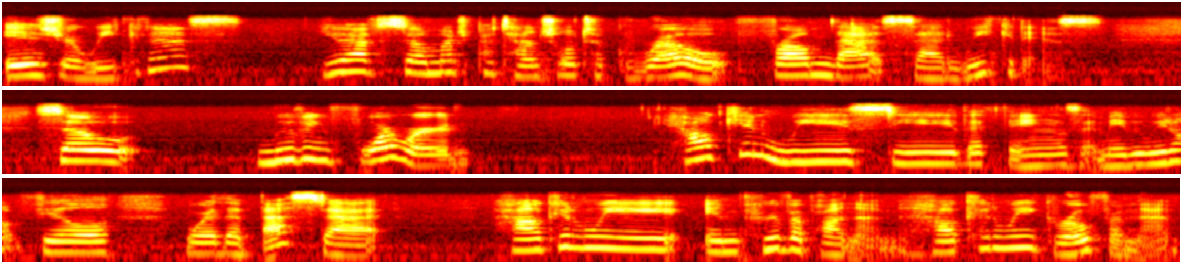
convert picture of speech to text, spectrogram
is your weakness, you have so much potential to grow from that said weakness. So, moving forward, how can we see the things that maybe we don't feel we're the best at? How can we improve upon them? How can we grow from them?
